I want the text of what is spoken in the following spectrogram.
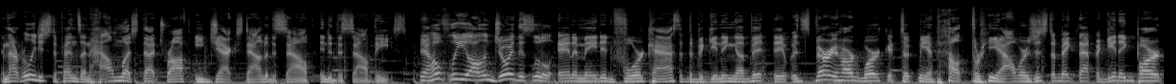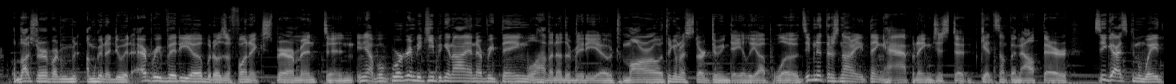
And that really just depends on how much that trough ejects down to the south into the southeast. Yeah, hopefully y'all enjoyed this little animated forecast at the beginning of it. It was very hard work. It took me about three hours just to make that beginning part. I'm not sure if I'm, I'm going to do it every video, but it was a fun experiment. And, and yeah, but we're going to be keeping an eye on everything. We'll have another video tomorrow. I think I'm going to start doing daily uploads, even if there's not anything happening, just to get something out there so you guys can wade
